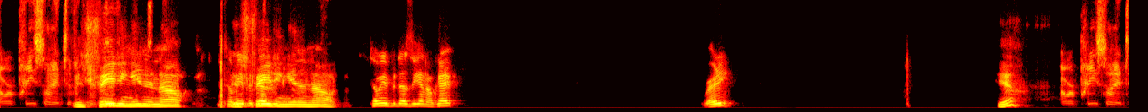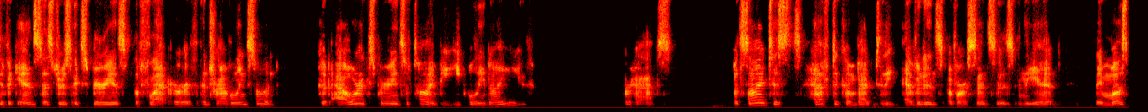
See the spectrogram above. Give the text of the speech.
our pre-scientific It's fading in and out. Tell me it's if it does fading in and out. Tell me if it does again, okay? Ready? Yeah. Our pre scientific ancestors experienced the flat earth and traveling sun. Could our experience of time be equally naive? Perhaps. But scientists have to come back to the evidence of our senses in the end. They must.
